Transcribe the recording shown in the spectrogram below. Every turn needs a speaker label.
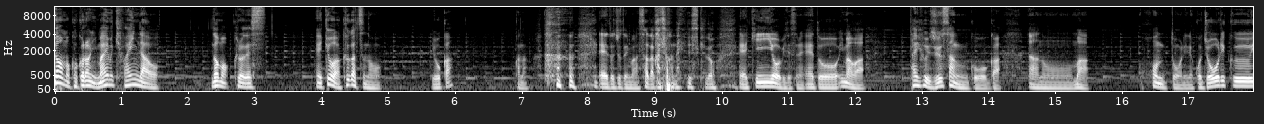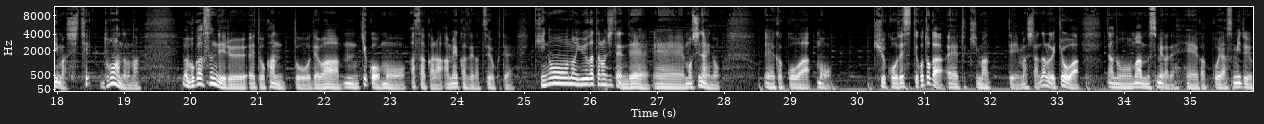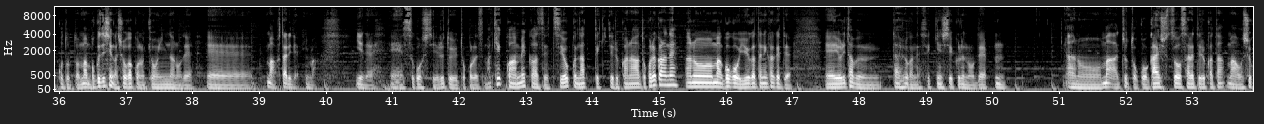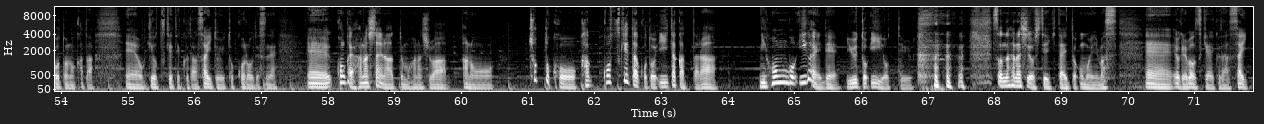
Speaker 1: 今日も心に前向きファインダーを。どうも黒です、え、今日は9月の8日？かな？えっとちょっと今定かではないですけど、えー、金曜日ですね。えっ、ー、と今は台風13号があのまあ本島にねこう上陸今してどうなんだろうな。今僕が住んでいる、えーと、関東では、うん、結構もう朝から雨風が強くて昨日の夕方の時点で、えー、もう市内の、えー、学校はもう休校ですってことが、えーと、決まっていました。なので今日はあのー、まあ、娘がね、えー、学校休みということと、まあ、僕自身が小学校の教員なので、えー、まあ、2人で今家でね、えー、過ごしているというところです。まあ、結構雨風強くなってきてるかなと。これからね、あのー、まあ、午後夕方にかけて、えー、より多分台風がね接近してくるので、うん、あの、まあちょっとこう外出をされてる方まあお仕事の方、えー、お気をつけてくださいというところですね、えー、今回話したいなって思う話はあのちょっとこうかっこつけたこと言いたかったら日本語以外で言うといいよっていう そんな話をしていきたいと思います、えー、よければお付き合いください。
